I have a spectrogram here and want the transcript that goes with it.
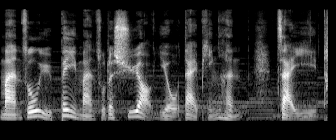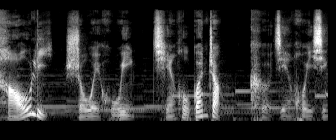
满足与被满足的需要有待平衡，再以桃李首尾呼应，前后关照，可见灰心。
